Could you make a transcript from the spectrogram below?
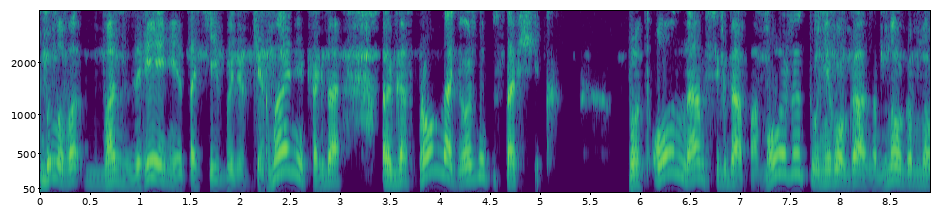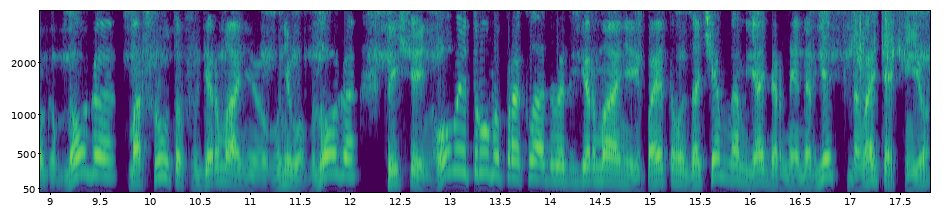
было воззрения такие были в Германии, когда «Газпром» надежный поставщик. Вот он нам всегда поможет, у него газа много-много-много, маршрутов в Германию у него много, да еще и новые трубы прокладывает в Германию, и поэтому зачем нам ядерная энергетика, давайте от нее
